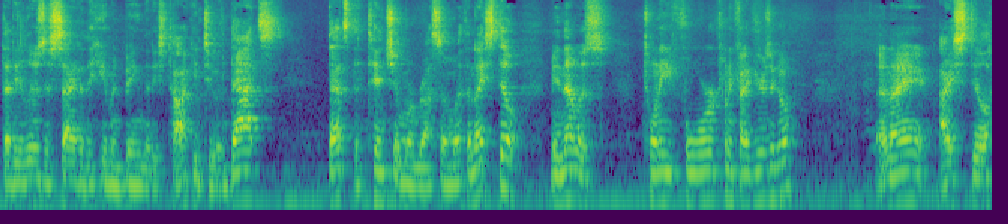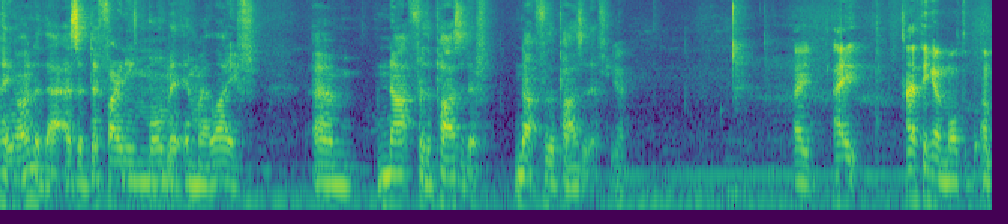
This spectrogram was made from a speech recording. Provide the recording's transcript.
that he loses sight of the human being that he's talking to and that's that's the tension we're wrestling with and i still i mean that was 24 25 years ago and i i still hang on to that as a defining moment in my life um, not for the positive not for the positive Yeah. I I I think I'm multiple. I'm,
